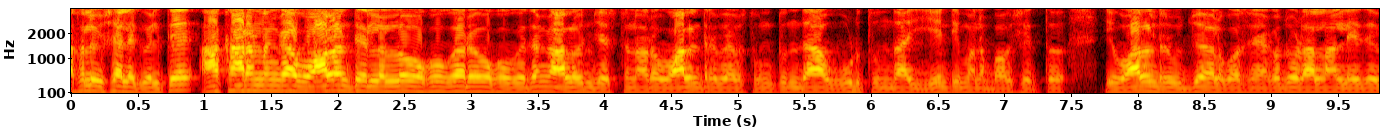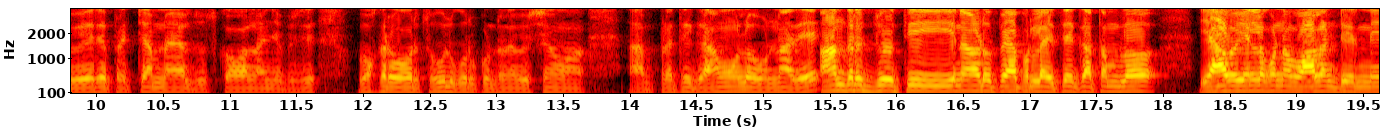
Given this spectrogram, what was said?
అసలు విషయాలకు వెళ్తే ఆ కారణంగా వాలంటీర్లలో ఒక్కొక్కరు ఒక్కొక్క విధంగా ఆలోచన చేస్తున్నారు. వాలంటీర్ వ్యవస్థ ఉంటుందా ఊడుతుందా ఏంటి మన భవిష్యత్తు? ఈ వాలంటీర్ ఉద్యోగాల కోసం ఎక్కడ చూడాలన్నా లేదా వేరే ప్రత్యామ్నాయాలు చూసుకోవాలని చెప్పేసి ఒకరు ఒకరు చెవులు కూరుకుంటున్న విషయం ప్రతి గ్రామంలో ఉన్నదే. ఆంధ్రజ్యోతి ఈనాడు పేపర్లో అయితే గతంలో యాభై ఏళ్ళకున్న వాలంటీర్ని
